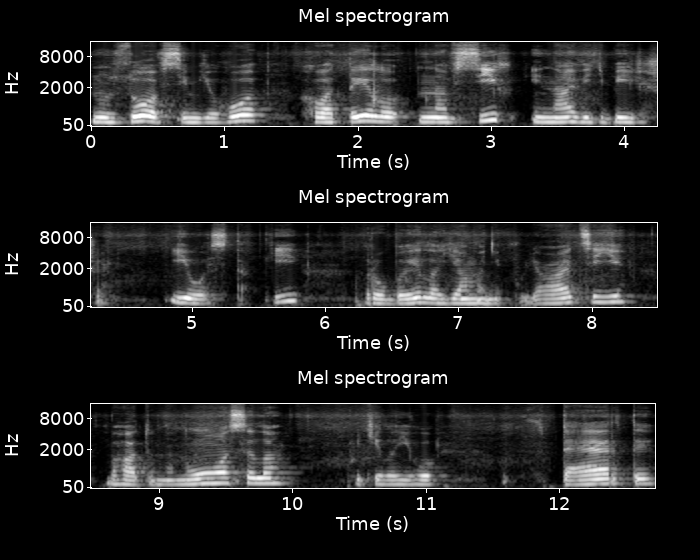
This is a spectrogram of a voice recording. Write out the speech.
ну зовсім його хватило на всіх і навіть більше. І ось такі робила я маніпуляції, багато наносила, хотіла його втерти,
